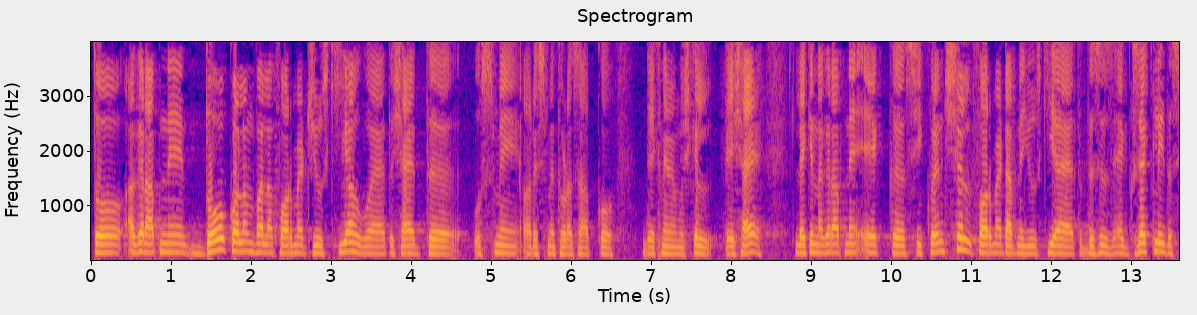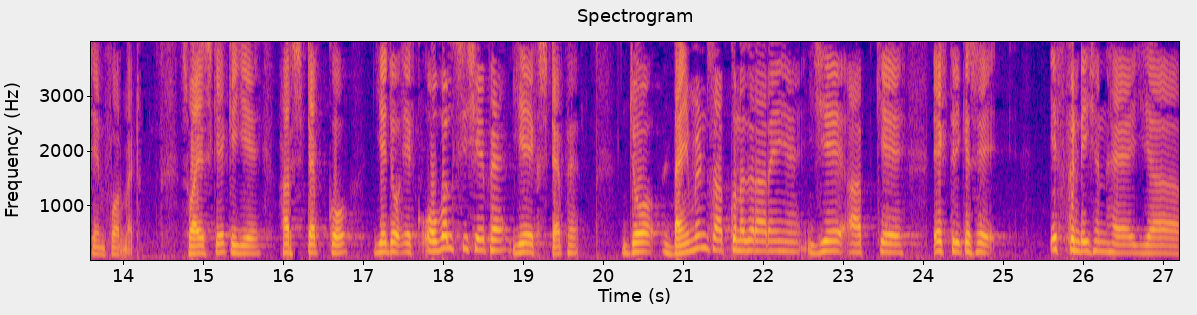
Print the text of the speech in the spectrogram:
تو اگر آپ نے دو کالم والا فارمیٹ یوز کیا ہوا ہے، تو شاید اس میں اور اس میں تھوڑا سا آپ کو دیکھنے میں مشکل پیش آئے۔ لیکن اگر آپ نے ایک سیکوینشل فارمیٹ آپ نے یوز کیا ہے، تو this is exactly the same format سوائے اس کے کہ یہ ہر اسٹیپ کو، یہ جو ایک اوول سی شیپ ہے، یہ ایک اسٹیپ ہے۔ جو ڈائمنڈز آپ کو نظر آ رہے ہیں، یہ آپ کے ایک طریقے سے اف کنڈیشن ہے یا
